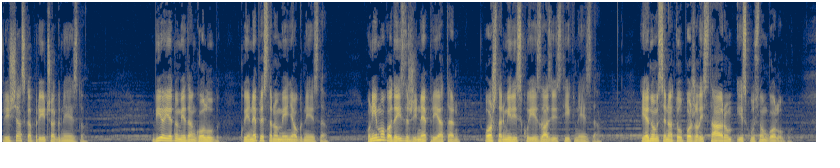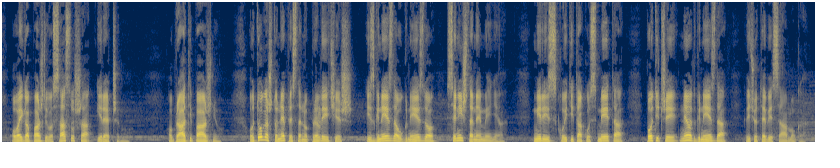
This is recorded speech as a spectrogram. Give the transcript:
Hrišćanska priča Gnezdo Bio je jednom jedan golub koji je neprestano menjao gnezda. On nije mogao da izdrži neprijatan, oštar miris koji je izlazio iz tih gnezda. Jednom se na to požali starom i iskusnom golubu. Ovaj ga pažljivo sasluša i reče mu Obrati pažnju, od toga što neprestano prelećeš iz gnezda u gnezdo se ništa ne menja. Miris koji ti tako smeta potiče ne od gnezda, već od tebe samoga.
